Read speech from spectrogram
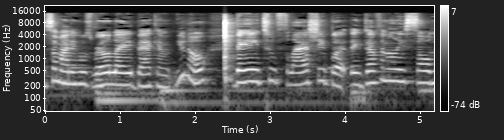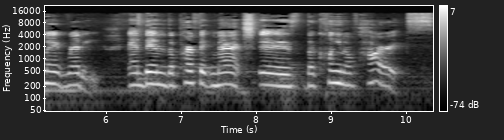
Somebody who's real laid back and you know, they ain't too flashy, but they definitely soulmate ready and then the perfect match is the Queen of Hearts.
